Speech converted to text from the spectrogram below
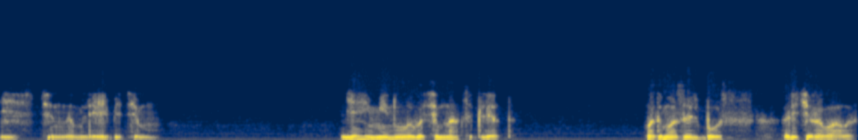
истинным лебедем. Ей минуло 18 лет. Мадемуазель Босс ретировалась.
